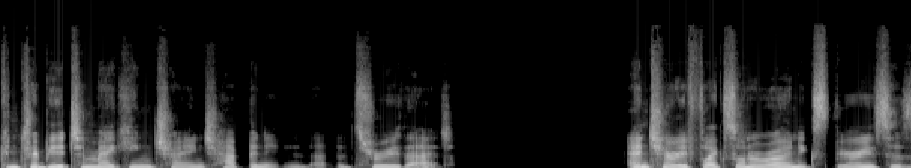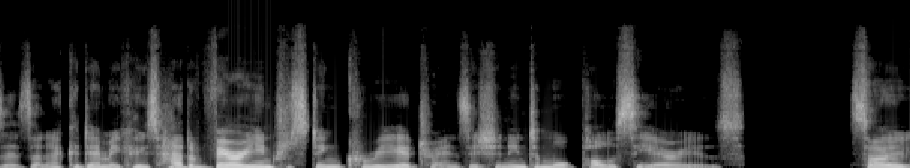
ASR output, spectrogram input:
contribute to making change happening uh, through that. And she reflects on her own experiences as an academic who's had a very interesting career transition into more policy areas. So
